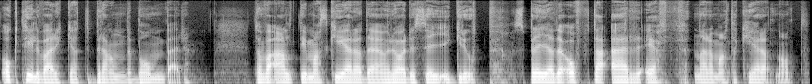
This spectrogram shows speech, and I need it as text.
och tillverkat brandbomber. De var alltid maskerade och rörde sig i grupp, sprayade ofta RF när de attackerat något.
